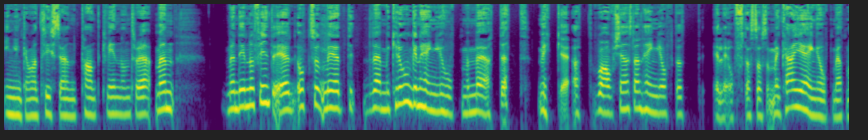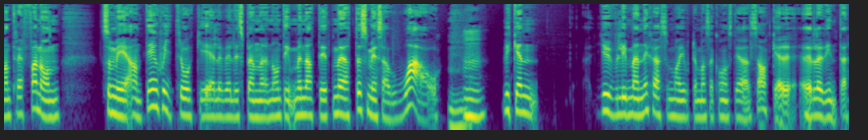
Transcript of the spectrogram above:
Ingen kan vara tristare än tantkvinnan tror jag. Men, men det är nog fint. Jag- Också med, det där med krogen hänger ihop med mötet mycket. Att wow-känslan hänger oftast, eller oftast också, men kan ju hänga ihop med att man träffar någon som är antingen skittråkig eller väldigt spännande någonting. Men att det är ett möte som är så här wow, mm. vilken ljuvlig människa som har gjort en massa konstiga saker eller inte.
